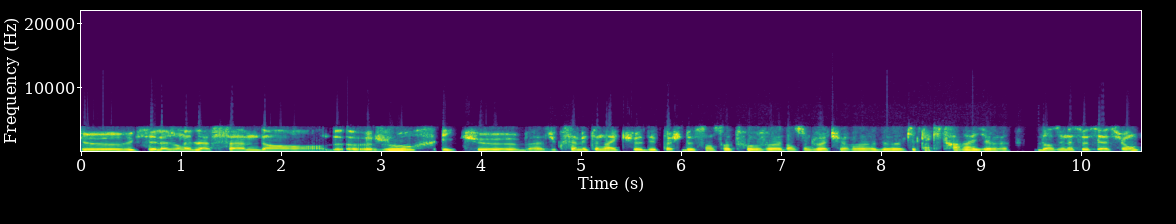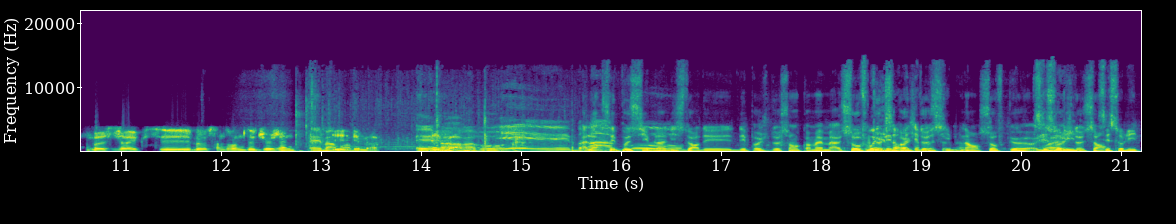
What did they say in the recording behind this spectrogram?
que vu que c'est la journée de la femme dans deux jours et que bah, du coup ça m'étonnerait que des poches de sang se retrouvent euh, dans une voiture euh, de quelqu'un qui travaille euh, dans une association, bah, je dirais que c'est le syndrome de Diogène. Eh ben, Et bravo. Emma. Eh ben, Et bravo. Eh, Alors c'est possible hein, l'histoire des, des poches de sang quand même, sauf Oui, que les poches de possible, hein. non, sauf que C'est les poches solide. de sang. C'est solide.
